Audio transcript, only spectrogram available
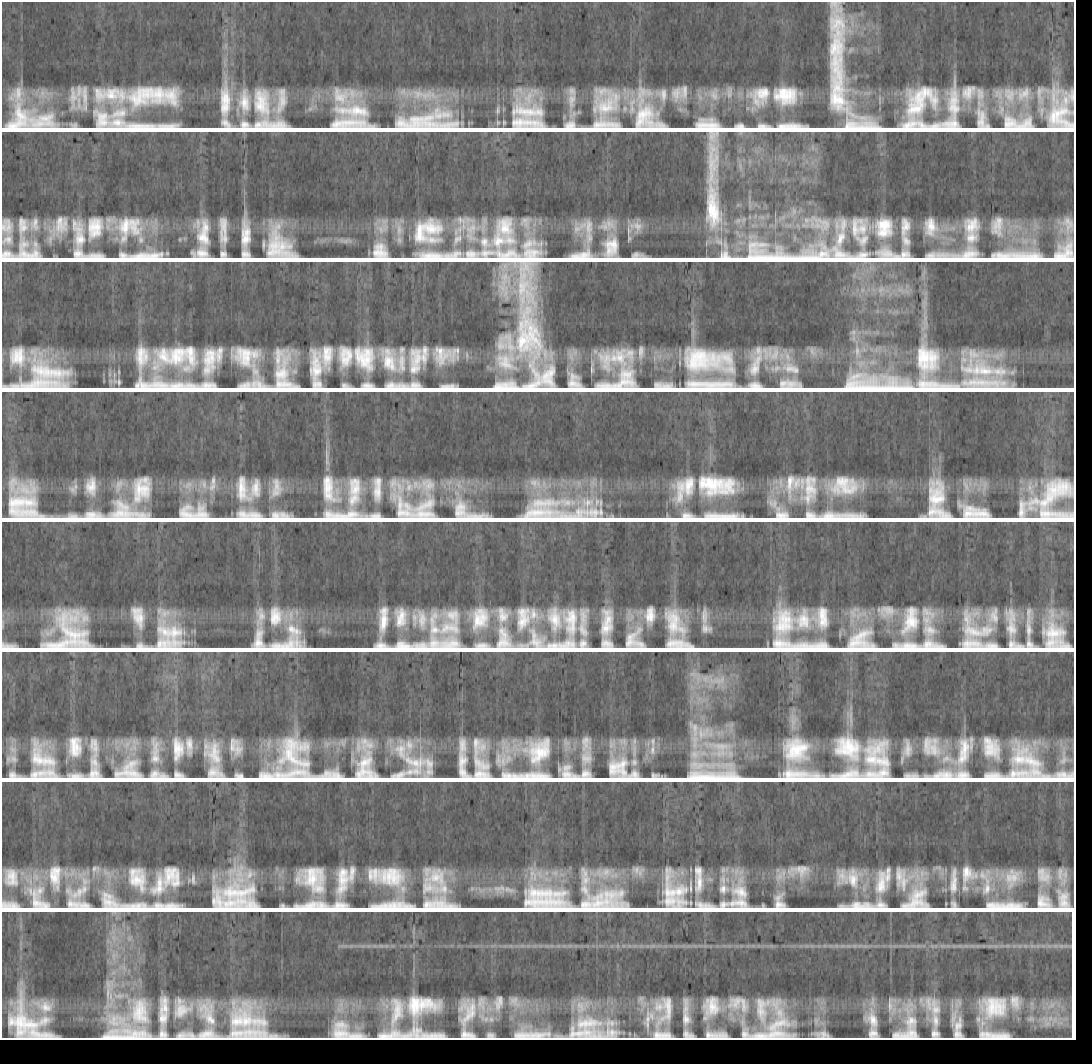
no scholarly academics um, or uh, good uh, Islamic schools in Fiji Sure. where you have some form of high level of study, so you have that background of ilm and ulama. We had nothing. Subhanallah. So when you end up in in Medina, uh, in a university, a very prestigious university, yes. you are totally lost in every sense. wow. And uh, um, we didn't know almost anything. And when we traveled from uh, Fiji to Sydney, Bangkok, Bahrain, Riyadh, Jeddah, Medina, we didn't even have visa. We only had a paper stamped, and in it was written, uh, written the granted uh, visa for us, and they stamped it in Riyadh most likely. Uh, I don't really recall that part of it. Mm. And we ended up in the university. There are many funny stories how we really arrived to the university, and then uh, there was uh, in the, uh, because the university was extremely overcrowded, No. and they didn't have um, um, many places to uh, sleep and things. So we were uh, kept in a separate place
